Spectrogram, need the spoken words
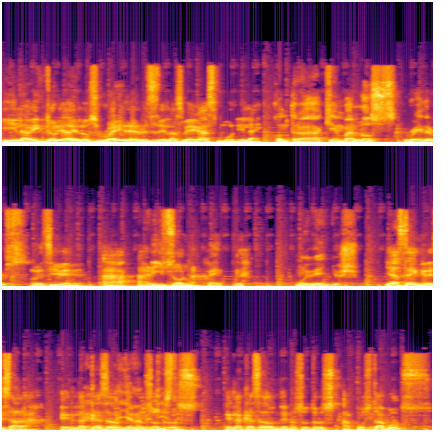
y la victoria de los Raiders de Las Vegas, Moneyline. ¿Contra quién van los Raiders? Reciben a Arizona. Venga. Muy bien, Josh. Ya está ingresada. En la casa donde nosotros. En la casa donde nosotros apostamos.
